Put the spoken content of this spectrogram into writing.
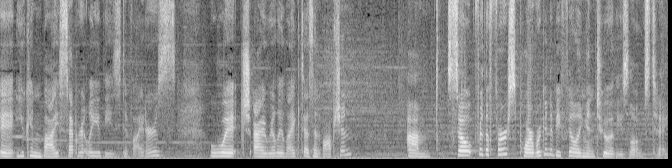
it, you can buy separately these dividers, which I really liked as an option. Um, so for the first pour, we're going to be filling in two of these loaves today.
